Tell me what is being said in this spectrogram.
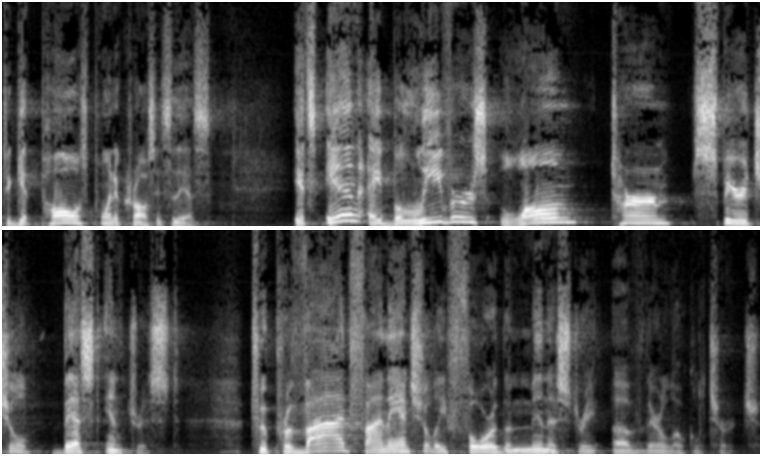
to get Paul's point across, it's this. It's in a believer's long term spiritual best interest to provide financially for the ministry of their local church.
